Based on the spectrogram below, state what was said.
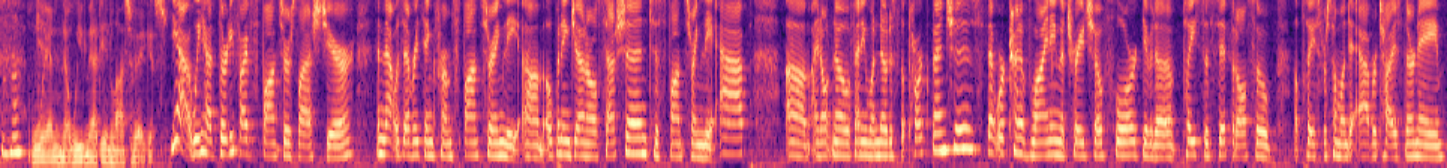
mm-hmm. when we met in Las Vegas. Yeah, we had 35 sponsors last year, and that was everything from sponsoring the um, opening general session to sponsoring the app. Um, I don't know if anyone noticed the park benches that were kind of lining the trade show floor, give it a place to sit, but also a place for someone to advertise their name.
